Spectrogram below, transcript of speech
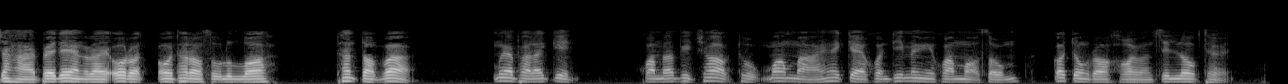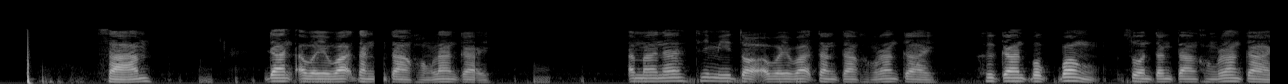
จะหายไปได้อย่างไรโอรสโอทารอสูลุลลอท่านตอบว่า เมื่อภารกิจ ความรับผิดชอบถูกมอบหมายให้แก่คนที่ไม่มีความเหมาะสม ก็จงรอคอยวันสิ้นโลกเถิดสามด้านอวัยวะต่างๆของร่างกาย อามานะที่มีต่ออวัยวะต่างๆของร่างกาย คือการปกป้องส่วนต่างๆของร่างกาย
